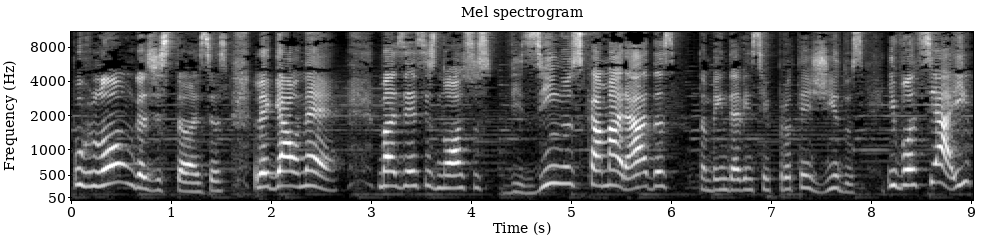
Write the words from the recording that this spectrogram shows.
por longas distâncias. Legal, né? Mas esses nossos vizinhos, camaradas, também devem ser protegidos e você aí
